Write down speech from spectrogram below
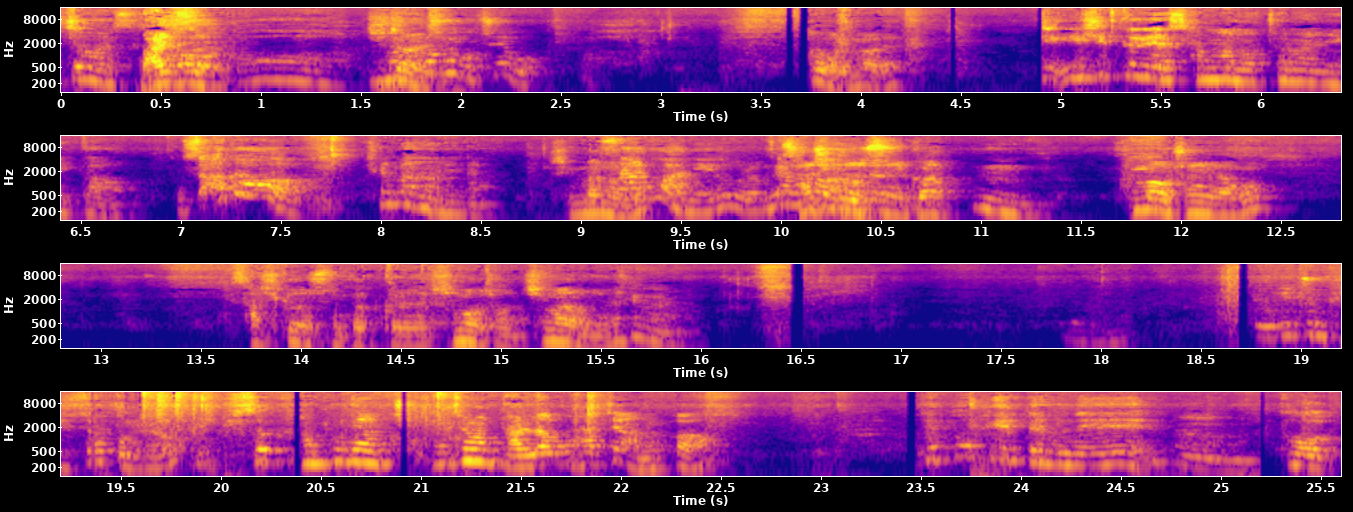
진짜 맛있어. 맛있어. 어, 진짜 맛있어. 최고 최고. 그거 얼마래? 20kg에 3만 5천 원이니까 싸다. 7만 원이나. 10만 원이야? 싼거 아니에요? 그러면? 40kg 줬으니까 응. 3만 5천 원이라고? 40kg 줬으니까 그래 10만 5천 원, 7만 원이네. 7만 원. 여기 좀 비쌀걸요? 비싸. 그냥 8천 원 달라고 하지 않을까? 태풍 피해 때문에 응. 더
